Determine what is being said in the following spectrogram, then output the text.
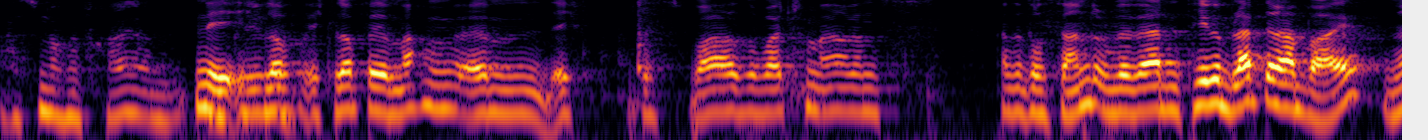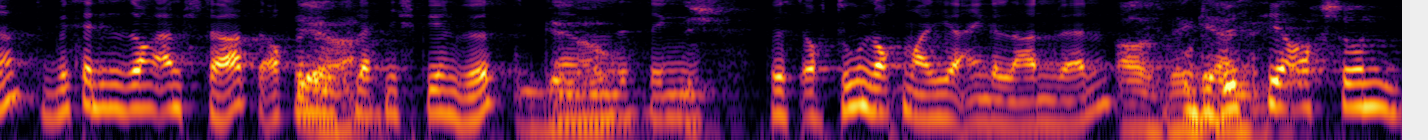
Hast du noch eine Frage? An Nee, ich glaube, ich glaub, wir machen, ähm, ich, das war soweit schon mal ganz, ganz interessant und wir werden, Pepe bleibt ja dabei, ne? du bist ja die Saison am Start, auch wenn Ja. du vielleicht nicht spielen wirst, Genau. ähm, deswegen Ich- wirst auch du nochmal hier eingeladen werden. Oh, sehr Und du gerne. bist hier auch schon,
